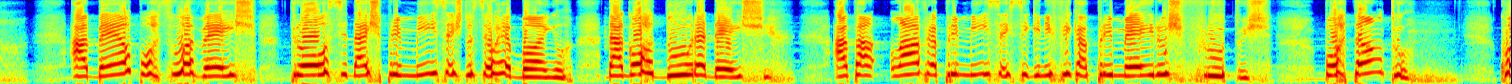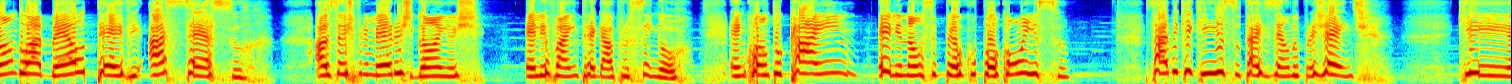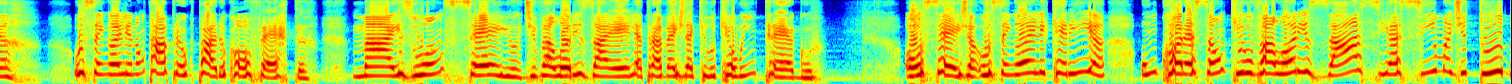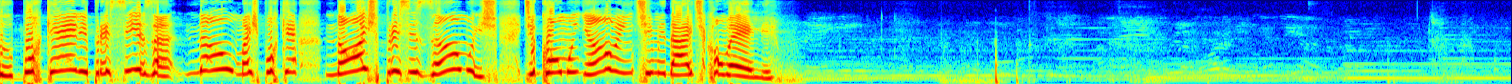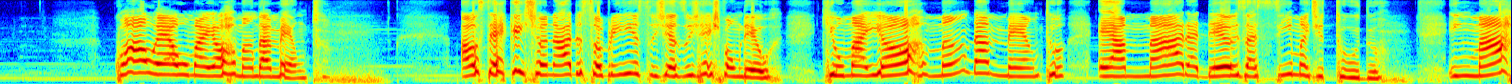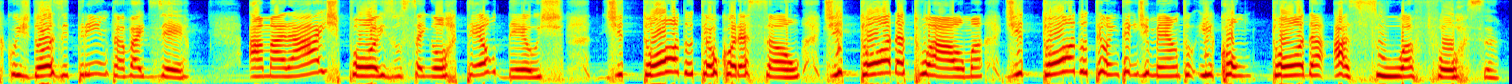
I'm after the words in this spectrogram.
Abel, por sua vez, trouxe das primícias do seu rebanho, da gordura deste. A palavra primícias significa primeiros frutos. Portanto, quando Abel teve acesso aos seus primeiros ganhos, ele vai entregar para o Senhor. Enquanto Caim, ele não se preocupou com isso. Sabe o que, que isso está dizendo para gente? Que o Senhor ele não está preocupado com a oferta, mas o anseio de valorizar Ele através daquilo que eu entrego. Ou seja, o Senhor ele queria um coração que o valorizasse acima de tudo. Porque ele precisa? Não, mas porque nós precisamos de comunhão e intimidade com ele. Qual é o maior mandamento? Ao ser questionado sobre isso, Jesus respondeu: que o maior mandamento é amar a Deus acima de tudo. Em Marcos 12, 30 vai dizer: Amarás, pois, o Senhor teu Deus de todo o teu coração, de toda a tua alma, de todo o teu entendimento e com toda a sua força.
